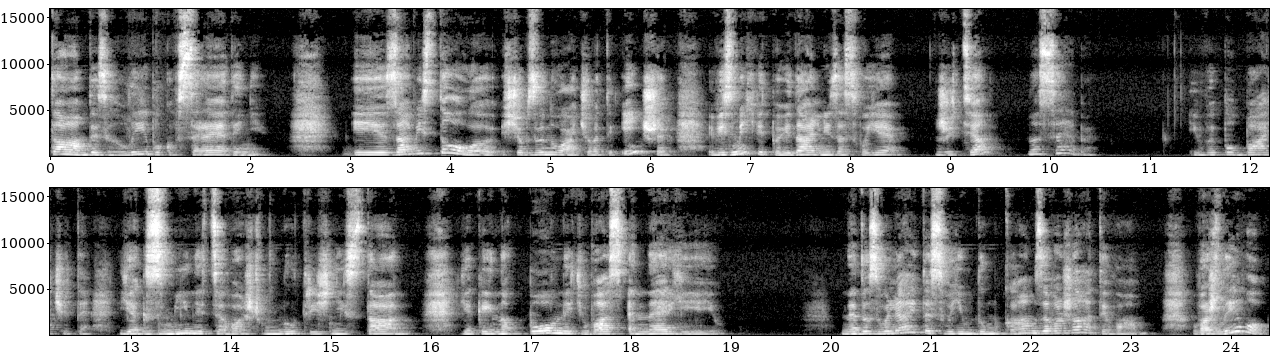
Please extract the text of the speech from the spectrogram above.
там, десь глибоко всередині. І замість того, щоб звинувачувати інших, візьміть відповідальність за своє життя на себе. І ви побачите, як зміниться ваш внутрішній стан, який наповнить вас енергією. Не дозволяйте своїм думкам заважати вам. Важливо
